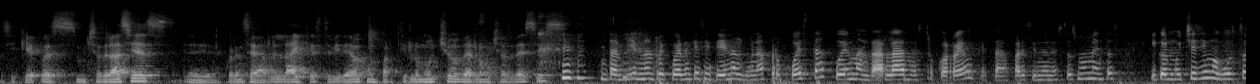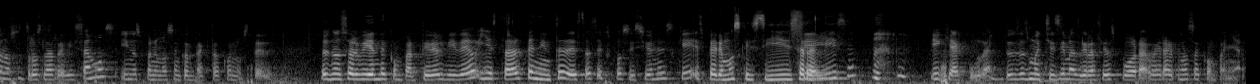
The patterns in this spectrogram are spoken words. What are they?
Así que pues muchas gracias. Eh, acuérdense de darle like a este video, compartirlo mucho, verlo muchas veces. También nos recuerden que si tienen alguna propuesta pueden mandarla a nuestro correo que está apareciendo en estos momentos y con muchísimo gusto nosotros la revisamos y nos ponemos en contacto con ustedes. Entonces no se olviden de compartir el video y estar al pendiente de estas exposiciones que esperemos que sí se Sí. realicen y que acudan. Entonces muchísimas gracias por habernos acompañado.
